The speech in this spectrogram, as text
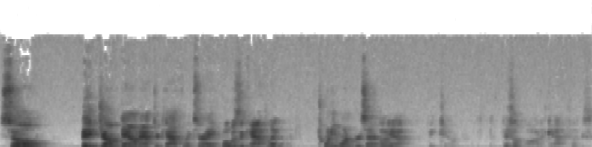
So, big jump down after Catholics, right? What was the Catholic? 21%. Oh yeah, big jump. There's a lot of Catholics.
